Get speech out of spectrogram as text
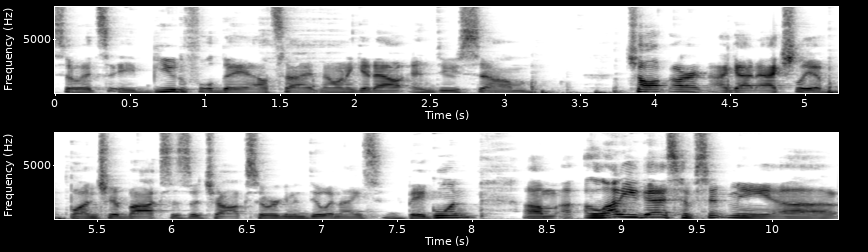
So it's a beautiful day outside, and I want to get out and do some chalk art. I got actually a bunch of boxes of chalk, so we're going to do a nice big one. Um, a lot of you guys have sent me uh,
